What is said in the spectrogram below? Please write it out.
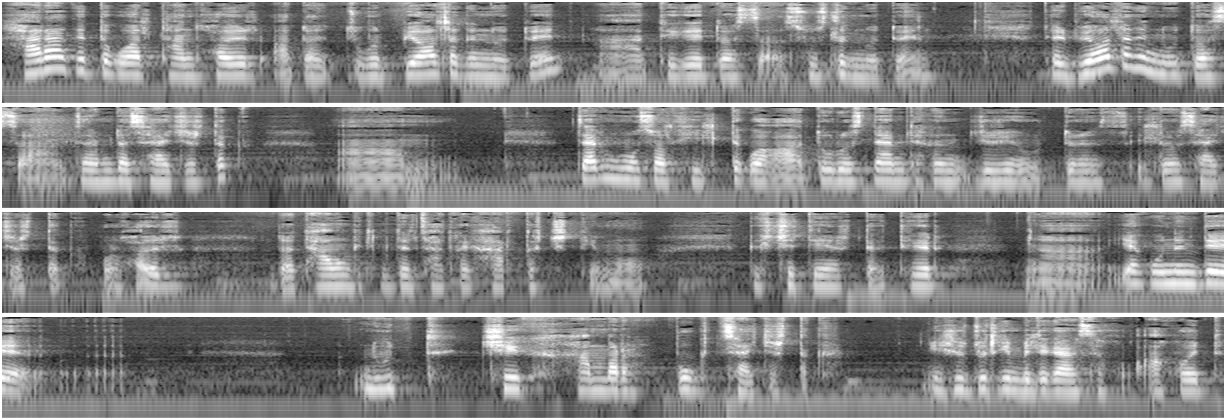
Хараа гэдэг бол танд хоёр одоо зүгээр биологийн нүд байна. Аа тэгээд бас сүнслэг нүд байна. Тэгэхээр биологийн нүд бас заримдаа сайжирдаг. Аа зарим хүмүүс бол хилдэг байгаа 4-8 дахин жирийн өдрөөс илүү сайжирдаг. Бүр 2 одоо 5 км цаадахыг хардаг ч юм уу. Гэгчэд ярьдаг. Тэгэхээр яг үнэндээ нүд, чих, хамар бүгд сайжирдаг. Иш үзүүлгийн бэлэг авах үед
